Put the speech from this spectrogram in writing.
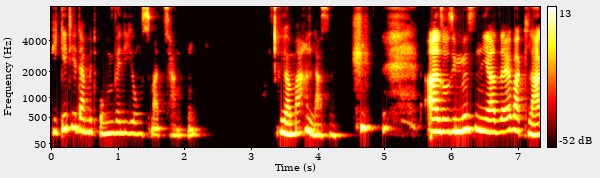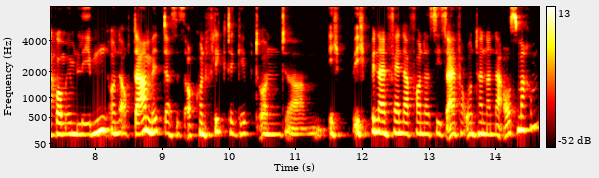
Wie geht ihr damit um, wenn die Jungs mal zanken? Ja, machen lassen. also sie müssen ja selber klarkommen im Leben und auch damit, dass es auch Konflikte gibt. Und ähm, ich, ich bin ein Fan davon, dass sie es einfach untereinander ausmachen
